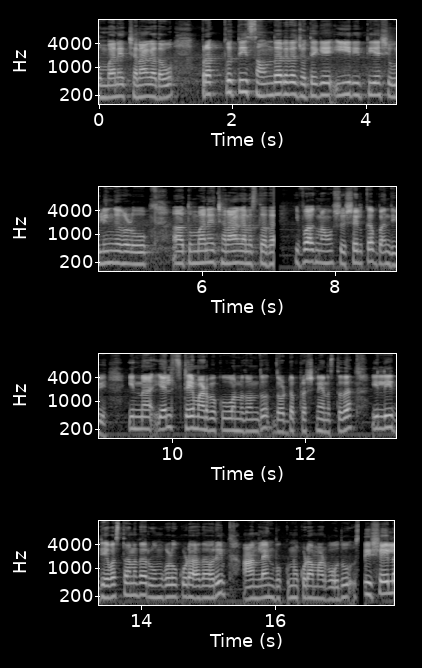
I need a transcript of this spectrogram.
ತುಂಬಾ ಚೆನ್ನಾಗದವು. ಪ್ರಕೃತಿ ಸೌಂದರ್ಯದ ಜೊತೆಗೆ ಈ ರೀತಿಯ ಶಿವಲಿಂಗಗಳು ತುಂಬಾ ಚೆನ್ನಾಗಿ ಅನ್ನಿಸ್ತದ ಇವಾಗ ನಾವು ಶ್ರೀಶೈಲಕ್ಕೆ ಬಂದ್ವಿ. ಇನ್ನು ಎಲ್ಲಿ ಸ್ಟೇ ಮಾಡಬೇಕು ಅನ್ನೋದೊಂದು ದೊಡ್ಡ ಪ್ರಶ್ನೆ ಅನ್ನಿಸ್ತದೆ ಇಲ್ಲಿ ದೇವಸ್ಥಾನದ ರೂಮ್ಗಳು ಕೂಡ ಅದಾವ್ರಿ. ಆನ್ಲೈನ್ ಬುಕ್ನು ಕೂಡ ಮಾಡ್ಬೋದು. ಶ್ರೀಶೈಲ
